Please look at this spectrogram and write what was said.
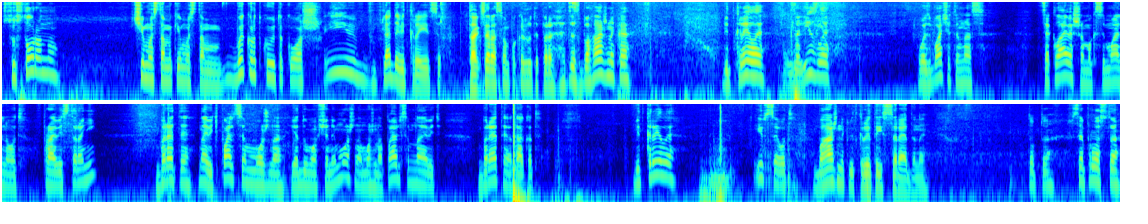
в цю сторону, чимось там, якимось там викруткою також, і ляда відкриється. Так, зараз вам покажу тепер з багажника. Відкрили, залізли. Ось бачите, в нас ця клавіша максимально от в правій стороні. Берете навіть пальцем можна, я думав, що не можна, можна пальцем навіть. Берете отак от. Відкрили і все, от багажник відкритий зсередини. Тобто все просто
